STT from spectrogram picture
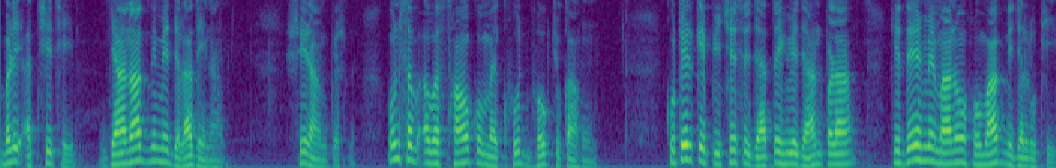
बड़ी अच्छी थी। ज्ञानाग्नि में जला देना। श्री रामकृष्ण उन सब अवस्थाओं को मैं खुद भोग चुका हूँ। कुटीर के पीछे से जाते हुए जान पड़ा कि देह में मानो होमाग्नि जल उठी।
